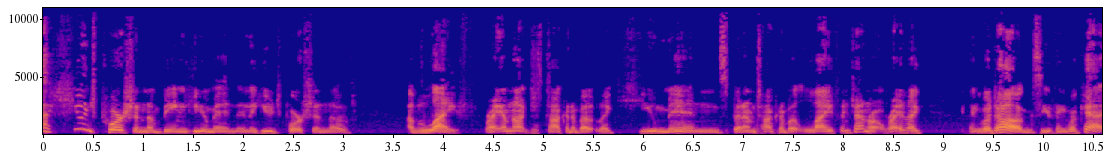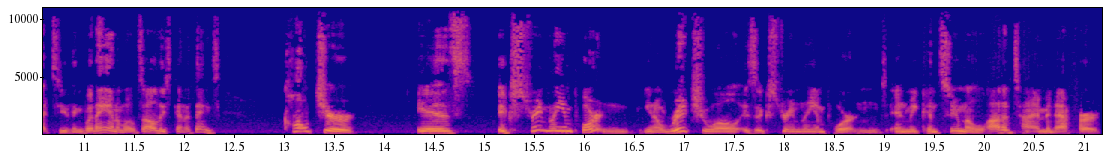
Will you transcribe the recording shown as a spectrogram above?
a huge portion of being human and a huge portion of of life right? I'm not just talking about like humans but i'm talking about life in general right? Like you think about dogs you think about cats you think about animals all these kind of things. Culture is extremely important you know ritual is extremely important and we consume a lot of time and effort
